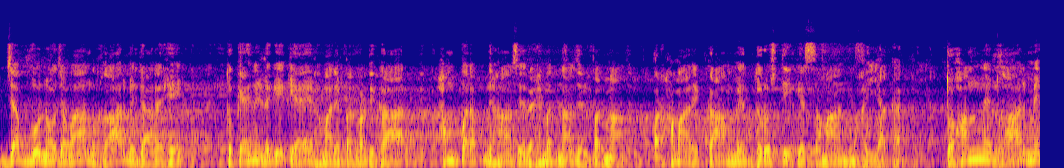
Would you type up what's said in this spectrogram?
جب وہ نوجوان غار میں جا رہے، تو کہنے لگے کہ اے ہمارے پروردگار، ہم پر اپنے ہاں سے رحمت نازل فرما اور ہمارے کام میں درستی کے سامان مہیا کر۔ تو ہم نے غار میں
